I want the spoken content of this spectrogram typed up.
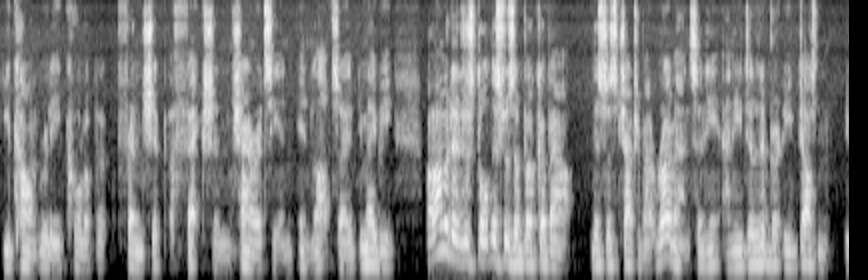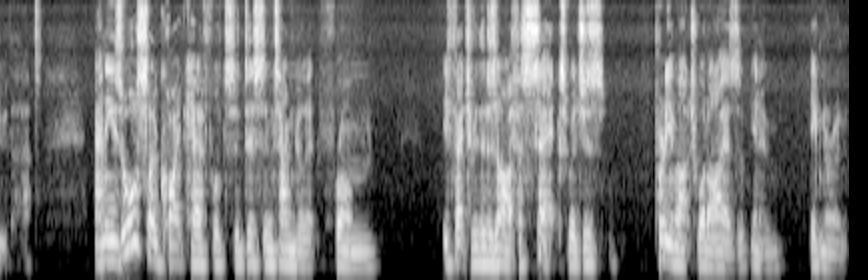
you can't really call a book friendship, affection, charity, and in love. So maybe, but I would have just thought this was a book about this was a chapter about romance, and he and he deliberately doesn't do that. And he's also quite careful to disentangle it from effectively the desire for sex, which is pretty much what I, as you know, ignorant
